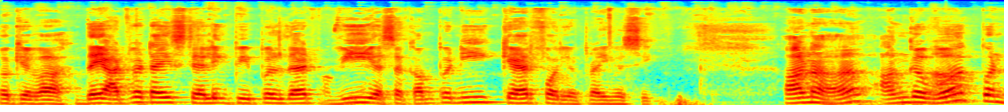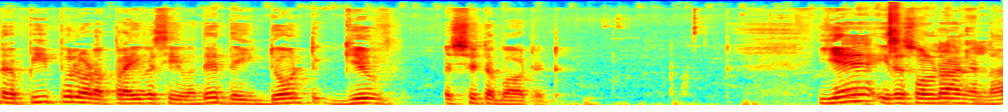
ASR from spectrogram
ஓகேவா they advertise telling people that we as a company care for your privacy ஆனால் அங்கே ஒர்க் பண்ணுற பீப்புளோட ப்ரைவசி வந்து they don't give shit about it ஏன் இதை சொல்கிறாங்கன்னா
